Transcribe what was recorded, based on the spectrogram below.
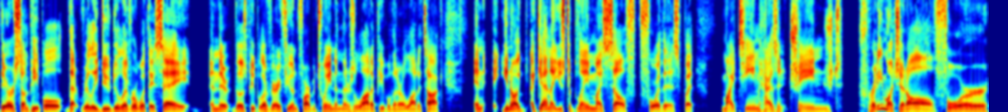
there are some people that really do deliver what they say, and those people are very few and far between and there's a lot of people that are a lot of talk and eh, you know again i used to blame myself for this but my team hasn't changed pretty much at all for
